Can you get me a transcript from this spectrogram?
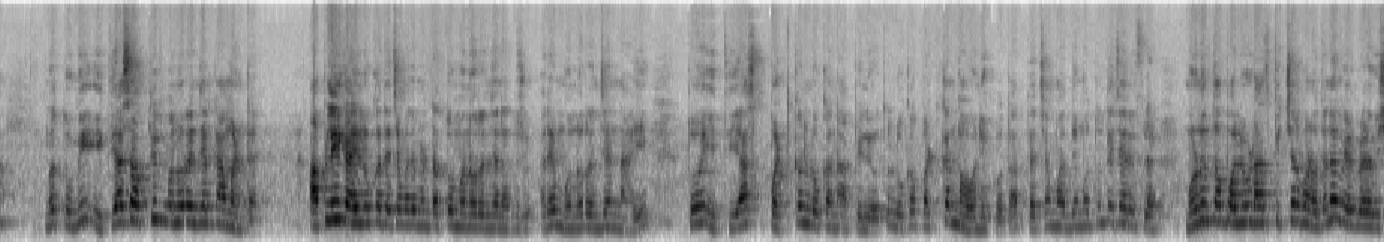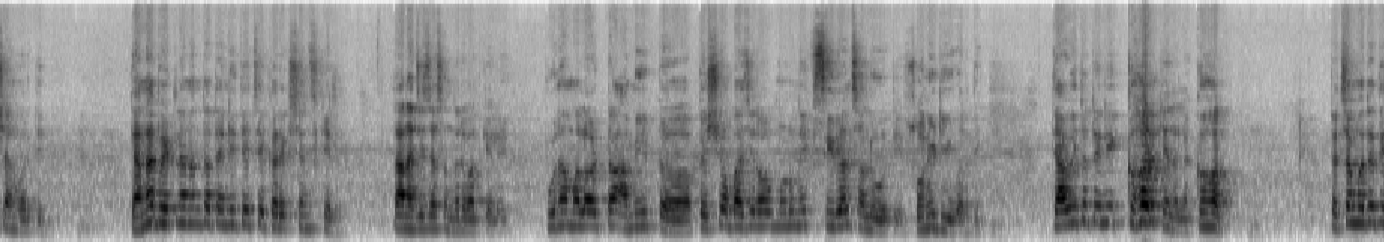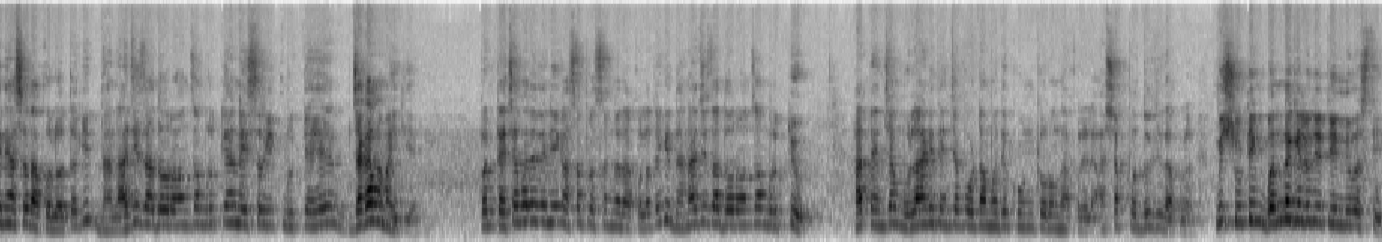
मग तुम्ही इतिहासाबाबतीत मनोरंजन का म्हणताय? आपले काही लोक त्याच्यामध्ये म्हणतात तो मनोरंजन अरे मनोरंजन नाही. तो इतिहास पटकन लोकांना अपेल होतं. लोक पटकन भावनिक होतात. त्याच्या माध्यमातून त्याच्या रिफ्लेक्ट म्हणून तर बॉलिवूड आज पिक्चर बनवते ना वेगवेगळ्या विषयांवरती. त्यांना भेटल्यानंतर त्यांनी त्याचे करेक्शन्स केले. तानाजीच्या संदर्भात केले. पुन्हा मला वाटतं आम्ही प- पेशवा बाजीराव म्हणून एक सिरियल चालू होती सोनी टी व्हीवरती त्यावेळी तर त्यांनी कहर केलेला कहर. त्याच्यामध्ये त्यांनी असं दाखवलं होतं की धनाजी जाधवरावांचा मृत्यू हा नैसर्गिक मृत्यू हे जगाला माहिती आहे. पण त्याच्यामध्ये त्यांनी एक असा प्रसंग दाखवला होता की धनाजी जाधवरावांचा मृत्यू हा त्यांच्या मुला आणि त्यांच्या पोटामध्ये खून करून दाखवलेला अशा पद्धती दाखवलं मी शूटिंग बंद केली होती तीन दिवस ती.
